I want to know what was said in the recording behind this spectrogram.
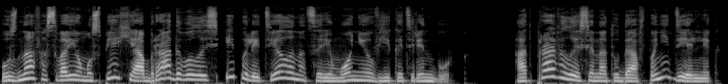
узнав о своем успехе, обрадовалась и полетела на церемонию в Екатеринбург. Отправилась она туда в понедельник.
